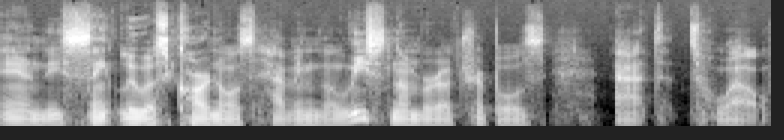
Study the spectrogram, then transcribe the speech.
and the St. Louis Cardinals having the least number of triples at 12.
